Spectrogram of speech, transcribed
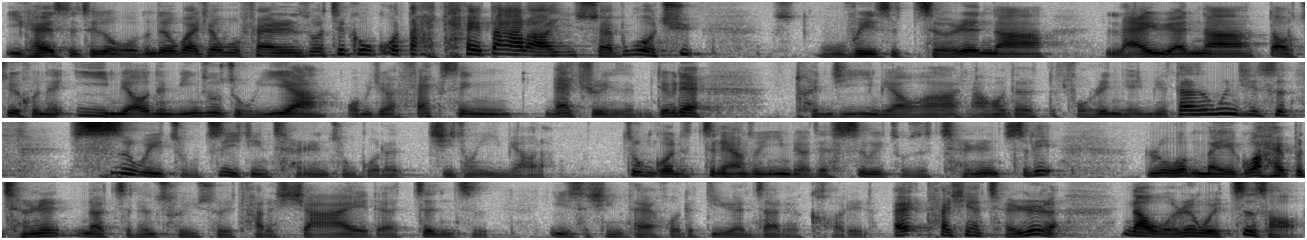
一开始这个我们的外交部发言人说，这个锅大太大了，甩不过去，无非是责任呐。来源呐，到最后呢，疫苗的民族主义啊，我们叫 vaccine naturalism，对不对？囤积疫苗啊，然后的否认你的疫苗。但是问题是，世卫组织已经承认中国的几种疫苗了。中国的这两种疫苗在世卫组织承认之列。如果美国还不承认，那只能处于属于它的狭隘的政治意识形态或者地缘战略考虑的。哎，他现在承认了，那我认为至少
